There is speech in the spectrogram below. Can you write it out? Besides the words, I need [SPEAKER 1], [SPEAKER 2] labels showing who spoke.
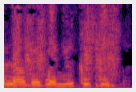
[SPEAKER 1] I love it when you kiss me.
